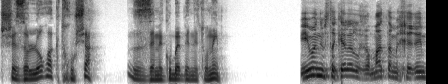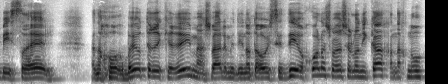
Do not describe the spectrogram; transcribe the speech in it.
שזו לא רק תחושה, זה מגובה בנתונים. אם אני מסתכל על רמת המחירים בישראל, אנחנו הרבה יותר יקרים מהשוואה למדינות ה-OECD, או כל השוואה שלא ניקח, אנחנו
